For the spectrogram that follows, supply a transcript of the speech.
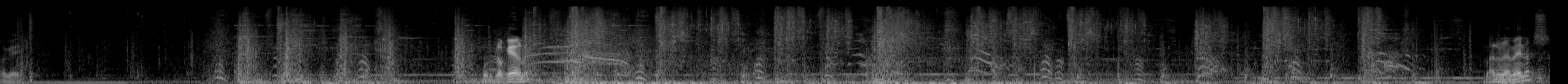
Ok bloqueo, ¿no? Vale, una menos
